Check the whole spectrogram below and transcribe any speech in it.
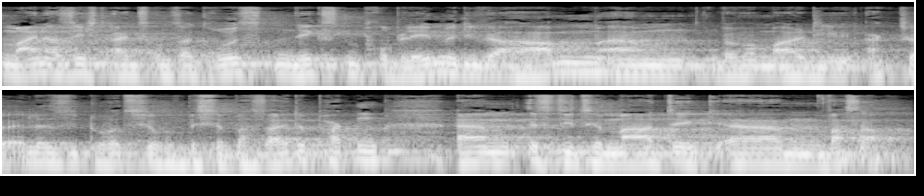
meiner Sicht eines unserer größten nächsten Probleme, die wir haben, ähm, wenn wir mal die aktuelle Situation ein bisschen beiseite packen, ähm, ist die Thematik ähm, Wasser.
